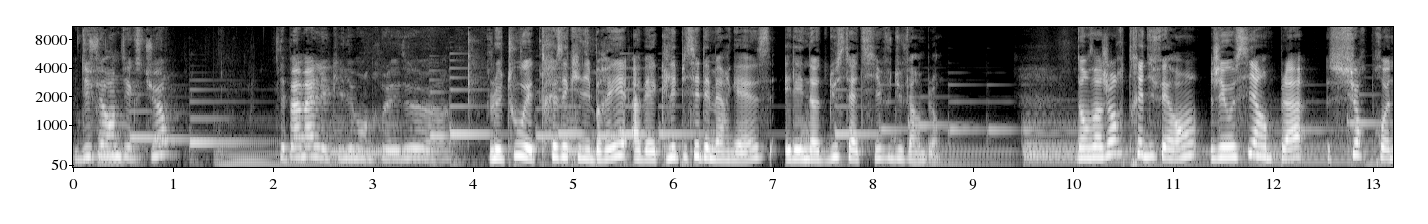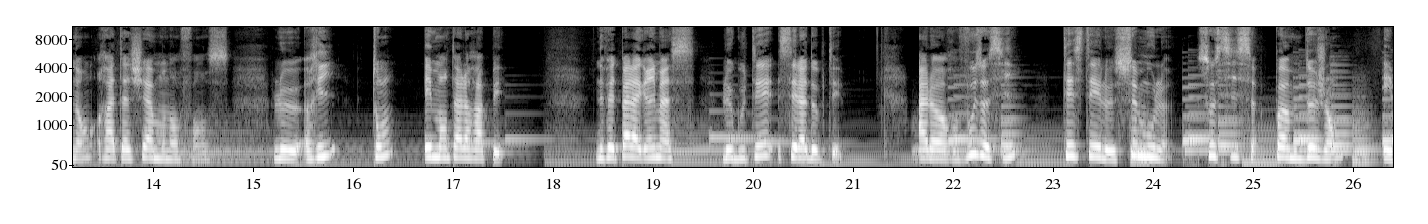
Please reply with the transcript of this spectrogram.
Différentes textures. C'est pas mal l'équilibre entre les deux. euh. Le tout est très équilibré avec l'épicé des merguez et les notes gustatives du vin blanc. Dans un genre très différent, j'ai aussi un plat surprenant rattaché à mon enfance. Le riz, thon et mental râpé. Ne faites pas la grimace, le goûter, c'est l'adopter. Alors vous aussi, testez le semoule saucisse pomme de Jean et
